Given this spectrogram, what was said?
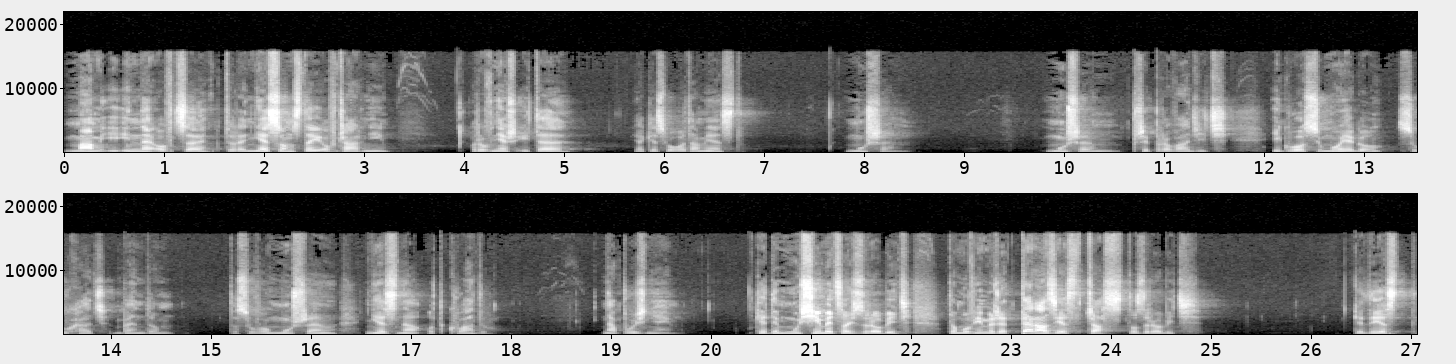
Mam i inne owce, które nie są z tej owczarni, również i te, jakie słowo tam jest? Muszę. Muszę przyprowadzić i głosu mojego słuchać będą. To słowo muszę nie zna odkładu na później. Kiedy musimy coś zrobić, to mówimy, że teraz jest czas to zrobić. Kiedy, jest,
